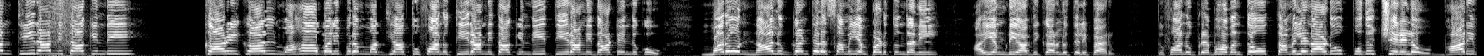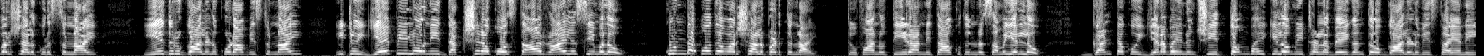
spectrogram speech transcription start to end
తుఫాన్ తీరాన్ని తాకింది. కారైకాల్ మహాబలిపురం మధ్య తుఫాను తీరాన్ని తాకింది. తీరాన్ని దాటేందుకు మరో నాలుగు గంటల సమయం పడుతుందని ఐఎండీ అధికారులు తెలిపారు. తుఫాను ప్రభావంతో తమిళనాడు పుదుచ్చేరిలో భారీ వర్షాలు కురుస్తున్నాయి. ఈదురుగాలులు కూడా వీస్తున్నాయి. ఇటు ఏపీలోని దక్షిణ కోస్తా రాయలసీమలో కుండపోత వర్షాలు పడుతున్నాయి. తుఫాను తీరాన్ని తాకుతున్న సమయంలో గంటకు ఎనభై నుంచి తొంభై కిలోమీటర్ల వేగంతో గాలులు వీస్తాయని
